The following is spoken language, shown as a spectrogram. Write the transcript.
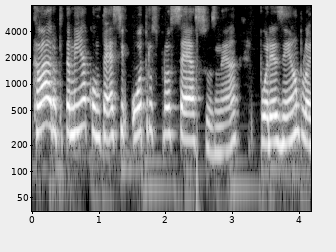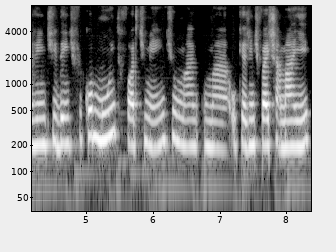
Claro que também acontece outros processos, né? Por exemplo, a gente identificou muito fortemente uma, uma, o que a gente vai chamar aí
